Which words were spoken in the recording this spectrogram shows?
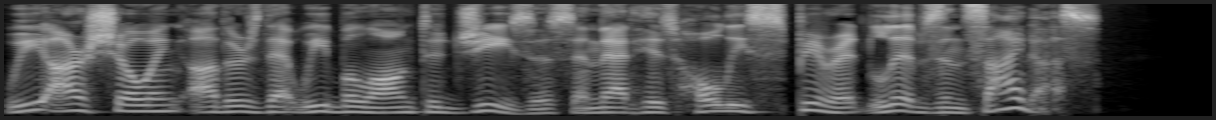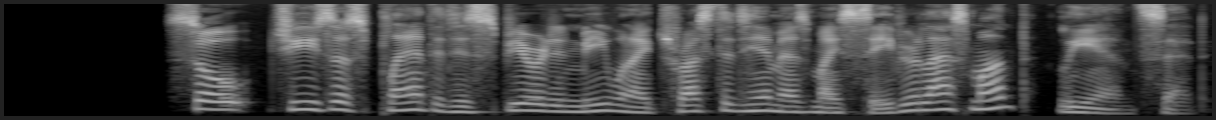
we are showing others that we belong to Jesus and that His Holy Spirit lives inside us. So, Jesus planted His Spirit in me when I trusted Him as my Savior last month? Leanne said.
